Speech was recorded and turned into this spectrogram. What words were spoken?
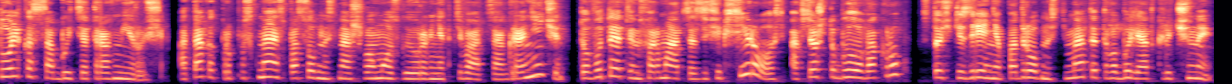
только события травмирующие. А так как пропускная способность нашего мозга и уровень активации ограничен, то вот эта информация зафиксировалась, а все, что было вокруг, с точки зрения подробностей, мы от этого были отключены.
